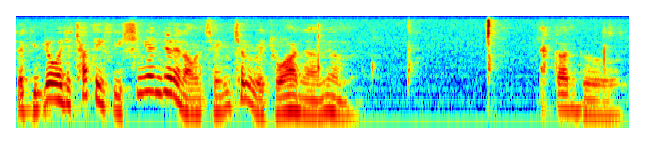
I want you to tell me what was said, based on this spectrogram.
제가 김정은 씨 차트 10년 전에 나온 책, 이 책을 왜 좋아하냐면 약간 그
